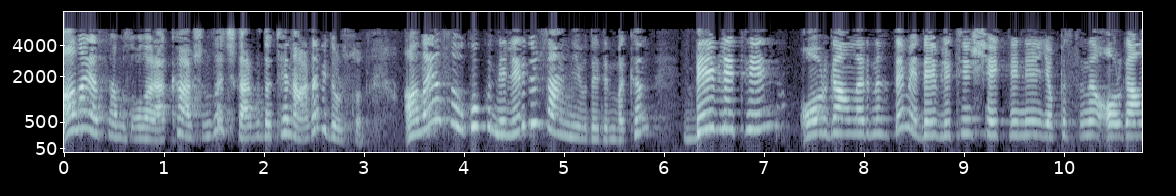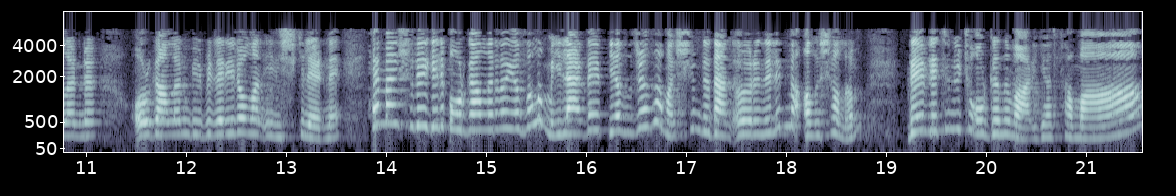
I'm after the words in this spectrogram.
anayasamız olarak karşımıza çıkar. Burada kenarda bir dursun. Anayasa hukuku neleri düzenliyor dedim bakın. Devletin organlarını değil mi? Devletin şeklini, yapısını, organlarını, organların birbirleriyle olan ilişkilerini. Hemen şuraya gelip organları da yazalım mı? İleride hep yazacağız ama şimdiden öğrenelim ve alışalım. Devletin üç organı var. Yasama,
